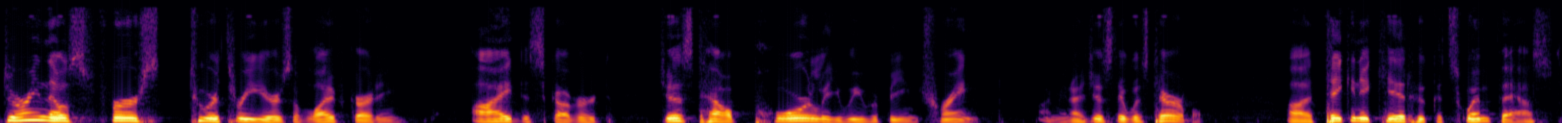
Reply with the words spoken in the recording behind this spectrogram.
during those first two or three years of lifeguarding, I discovered just how poorly we were being trained. I mean, I just, it was terrible. Uh, taking a kid who could swim fast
